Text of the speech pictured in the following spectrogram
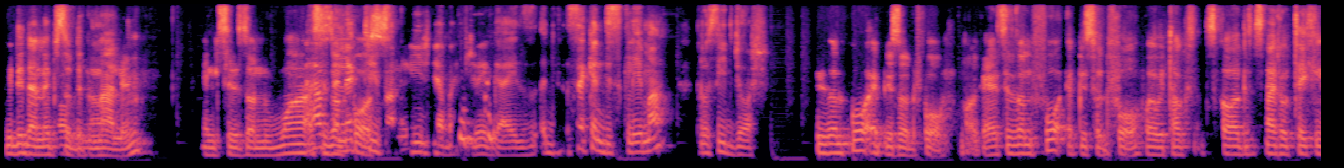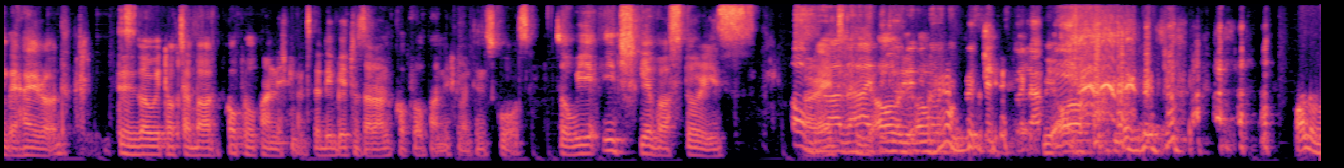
we did an episode Oh, with no. Marlin in season one, I have season four. amnesia, by the way, guys. Second disclaimer: proceed, Josh. Season four, episode four. Okay, season four, episode four, where we talk. It's called. It's titled "Taking the High Road." This is where we talked about corporal punishment. The debate was around corporal punishment in schools. So we each gave our stories. Oh, All right. brother, I think I already know what this is gonna We all, all of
